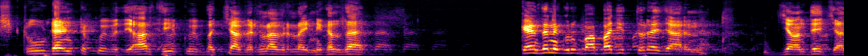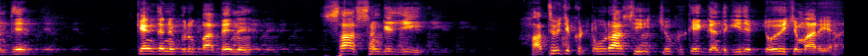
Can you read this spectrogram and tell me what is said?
ਸਟੂਡੈਂਟ, ਕੋਈ ਵਿਦਿਆਰਥੀ, ਕੋਈ ਬੱਚਾ ਵਿਰਲਾ ਵਿਰਲਾ ਹੀ ਨਿਕਲਦਾ ਕਹਿੰਦੇ ਨੇ ਗੁਰੂ ਬਾਬਾ ਜੀ ਤੁਰੇ ਜਾ ਰਹੇ ਨੇ, ਜਾਂਦੇ ਜਾਂਦੇ ਕਹਿੰਦੇ ਨੇ ਗੁਰੂ ਬਾਬੇ ਨੇ, ਸਾਧ ਸੰਗਤ ਜੀ ਹੱਥ ਵਿੱਚ ਕਟੋਰਾ ਸੀ, ਚੁੱਕ ਕੇ ਗੰਦਗੀ ਦੇ ਟੋਏ 'ਚ ਮਾਰਿਆ।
